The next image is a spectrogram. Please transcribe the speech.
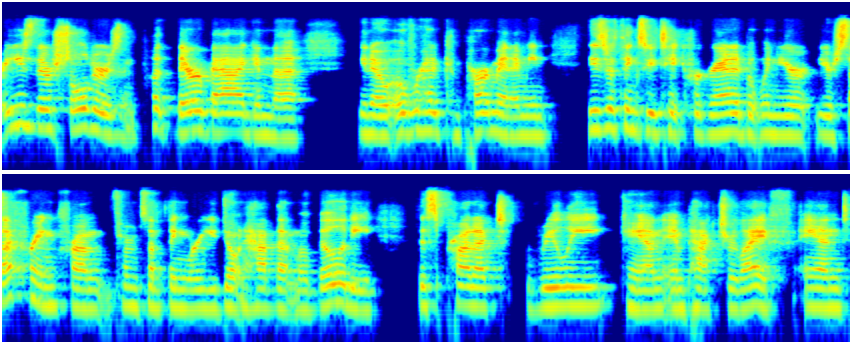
raise their shoulders and put their bag in the you know overhead compartment. I mean these are things we take for granted but when you're you're suffering from from something where you don't have that mobility this product really can impact your life. And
